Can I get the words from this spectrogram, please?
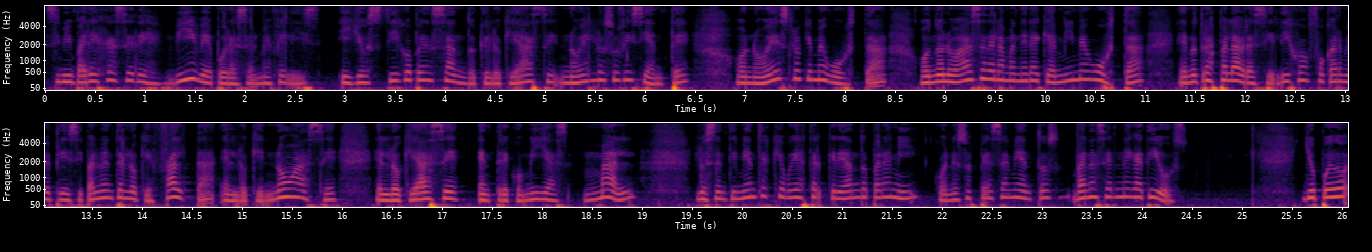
Si mi pareja se desvive por hacerme feliz, y yo sigo pensando que lo que hace no es lo suficiente o no es lo que me gusta o no lo hace de la manera que a mí me gusta, en otras palabras, si elijo enfocarme principalmente en lo que falta, en lo que no hace, en lo que hace, entre comillas, mal, los sentimientos que voy a estar creando para mí con esos pensamientos van a ser negativos. Yo puedo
